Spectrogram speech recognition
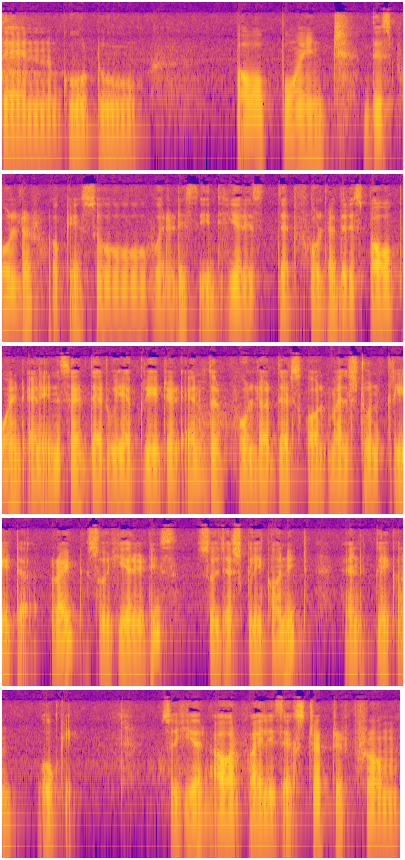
then go to PowerPoint this folder. Okay so where it is here is that folder. That is PowerPoint and inside that we have created another folder that's called milestone creator right? So here it is. So just click on it and click on OK so here our file is extracted from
